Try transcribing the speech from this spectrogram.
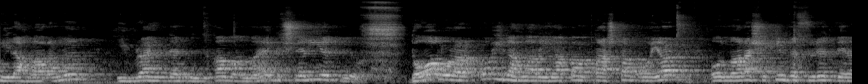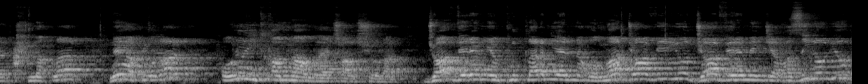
ilahlarının İbrahim'den intikam almaya güçleri yetmiyor. Doğal olarak o ilahları yapan, taştan oyan, onlara şekil ve suret veren ahmaklar ne yapıyorlar? Onun intikamını almaya çalışıyorlar. Cevap veremeyen putların yerine onlar cevap veriyor. Cevap veremeyince rezil oluyor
